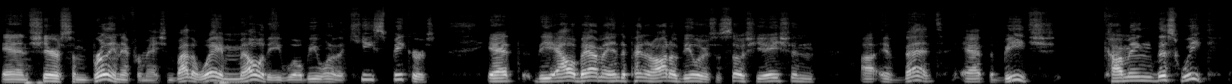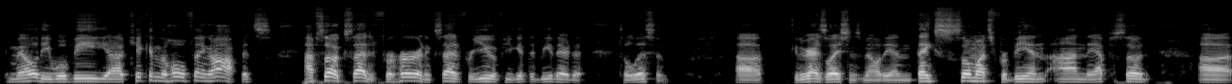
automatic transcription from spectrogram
and shares some brilliant information. By the way, Melody will be one of the key speakers at the Alabama Independent Auto Dealers Association uh, event at the beach coming this week. Melody will be uh, kicking the whole thing off. It's I'm so excited for her and excited for you if you get to be there to to listen. Uh, congratulations, Melody, and thanks so much for being on the episode uh,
